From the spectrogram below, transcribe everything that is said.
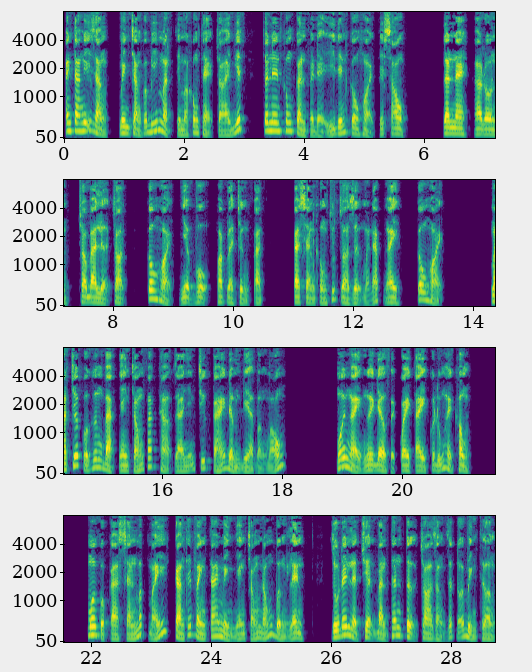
anh ta nghĩ rằng mình chẳng có bí mật gì mà không thể cho ai biết, cho nên không cần phải để ý đến câu hỏi phía sau. Lần này, Harold cho ba lựa chọn, câu hỏi, nhiệm vụ hoặc là trừng phạt. Cassian không chút do dự mà đáp ngay, câu hỏi. Mặt trước của gương bạc nhanh chóng phát thảo ra những chữ cái đầm đìa bằng máu. Mỗi ngày ngươi đều phải quay tay có đúng hay không? Môi của Cassian mấp máy, cảm thấy vành tai mình nhanh chóng nóng bừng lên. Dù đây là chuyện bản thân tự cho rằng rất đỗi bình thường,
